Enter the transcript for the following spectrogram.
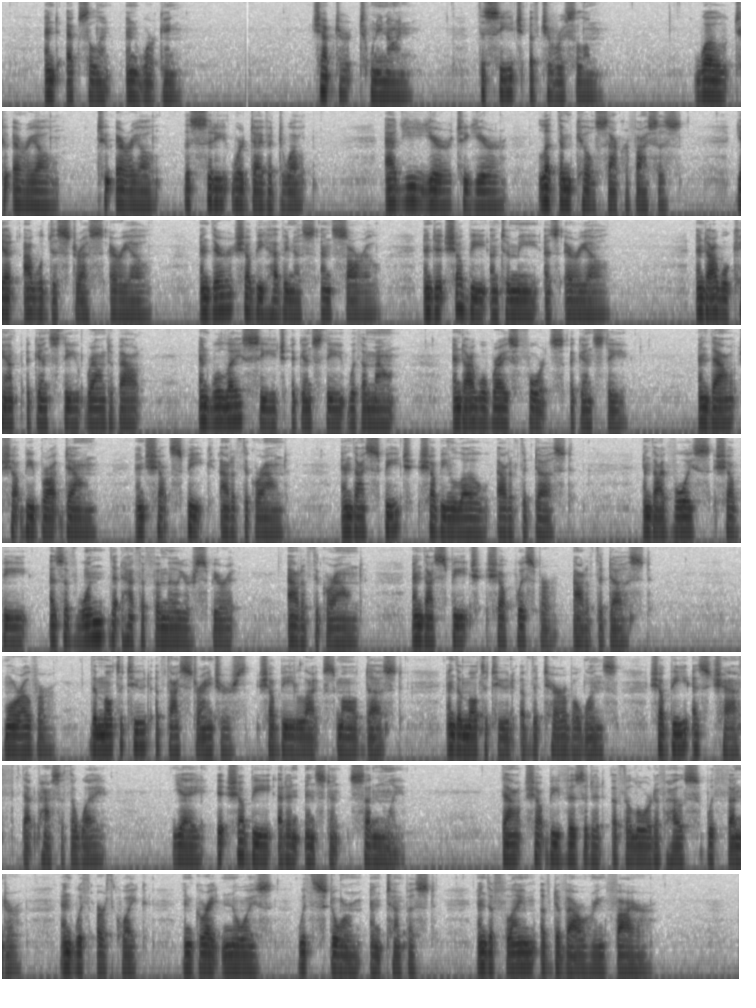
and excellent in working. Chapter 29 The Siege of Jerusalem Woe to Ariel, to Ariel, the city where David dwelt! Add ye year to year, let them kill sacrifices Yet I will distress Ariel, and there shall be heaviness and sorrow, and it shall be unto me as Ariel. And I will camp against thee round about, and will lay siege against thee with a mount, and I will raise forts against thee. And thou shalt be brought down, and shalt speak out of the ground, and thy speech shall be low out of the dust and thy voice shall be as of one that hath a familiar spirit out of the ground, and thy speech shall whisper out of the dust. Moreover, the multitude of thy strangers shall be like small dust, and the multitude of the terrible ones shall be as chaff that passeth away. Yea, it shall be at an instant suddenly. Thou shalt be visited of the Lord of hosts with thunder, and with earthquake, and great noise, with storm and tempest, and the flame of devouring fire.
